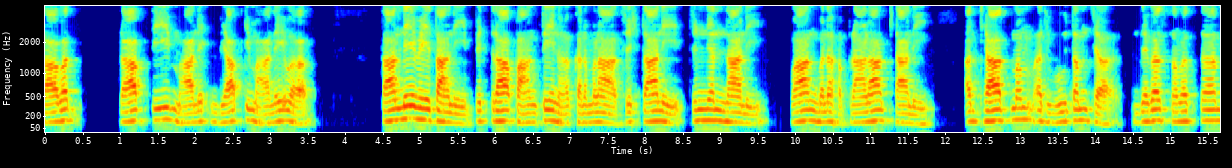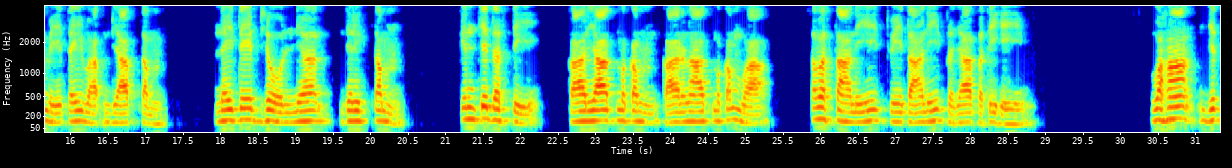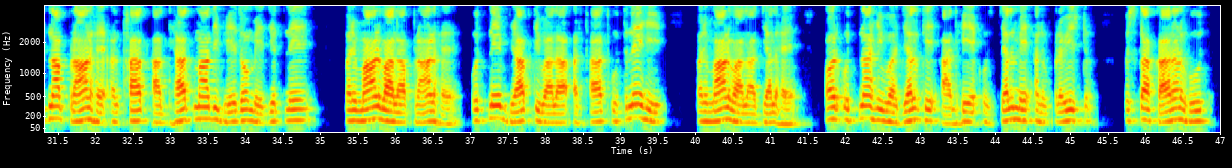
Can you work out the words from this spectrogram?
तावत् व्याप्तिमानेव तान्यवेतानि पित्रापाङ्क्तेन कर्मणा सृष्टानि त्रिण्यन्नानि वाङ्मनः प्राणाख्यानि अध्यात्मम् अधिभूतं च जगत्समस्तमेतैव्याप्तं नैतेभ्योऽन्यतिरिक्तं किञ्चिदस्ति कार्यात्मक, कारणात्मक वा समस्तानि त्वेतानि प्रजापति। ही वहाँ जितना प्राण है अर्थात आध्यात्मादि भेदों में जितने परिमाण वाला प्राण है, उतने व्याप्ति वाला अर्थात उतने ही परिमाण वाला जल है, और उतना ही वह जल के आधे उस जल में अनुप्रविष्ट, उसका कारणभूत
